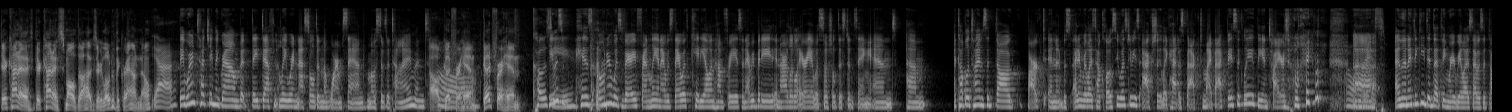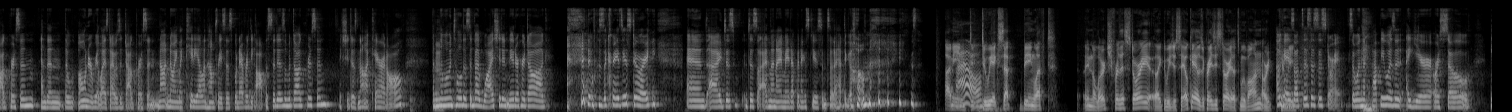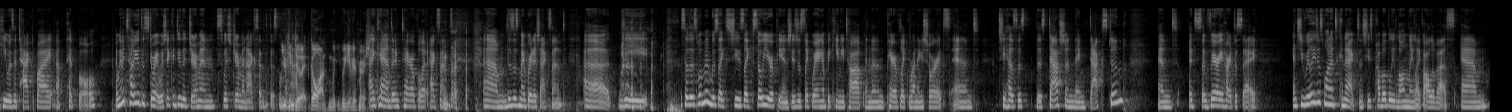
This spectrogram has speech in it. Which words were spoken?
they're kind of they're kind of small dogs. They're low to the ground. No. Yeah. They weren't touching the ground, but they definitely were nestled in the warm sand most of the time. And Oh, good for him. Good for him. Cozy. he was his owner was very friendly, and I was there with Katie Ellen Humphreys, and everybody in our little area was social distancing. And um, a couple of times the dog barked, and it was I didn't realize how close he was to me. He's actually like had his back to my back basically the entire time. oh, nice. Uh, and then I think he did that thing where he realized I was a dog person. And then the owner realized I was a dog person, not knowing that Katie Ellen Humphreys is whatever the opposite is of a dog person. Like she does not care at all. And then the hmm. woman told us about why she didn't neuter her dog. and it was the craziest story. And I just decided, and then I made up an excuse and said I had to go home. I mean, Wow. do, do we accept being left in the lurch for this story? Like, do we just say, okay, it was a crazy story, let's move on, or can Okay, we? so this is the story. So when the puppy was a, a year or so, he was attacked by a pit bull. I'm going to tell you the story. I wish I could do the German, Swiss German accent that this woman you can had. do it. Go on. We, we give you permission. I can't. I'm terrible at accents. um, this is my British accent. Uh, the so this woman was like, she's like so European. She's just like wearing a bikini top and then a pair of like running shorts, and she has this this Dachshund named Daxton, and it's like very hard to say. And she really just wanted to connect, and she's probably lonely like all of us. Um,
